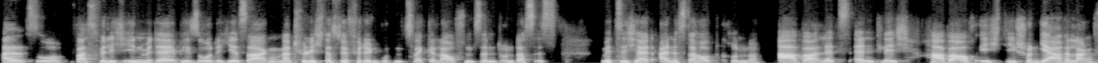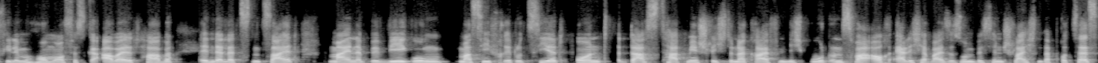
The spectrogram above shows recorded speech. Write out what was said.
Also, was will ich Ihnen mit der Episode hier sagen? Natürlich, dass wir für den guten Zweck gelaufen sind und das ist mit Sicherheit eines der Hauptgründe. Aber letztendlich habe auch ich, die schon jahrelang viel im Homeoffice gearbeitet habe, in der letzten Zeit meine Bewegung massiv reduziert. Und das tat mir schlicht und ergreifend nicht gut. Und es war auch ehrlicherweise so ein bisschen schleichender Prozess,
